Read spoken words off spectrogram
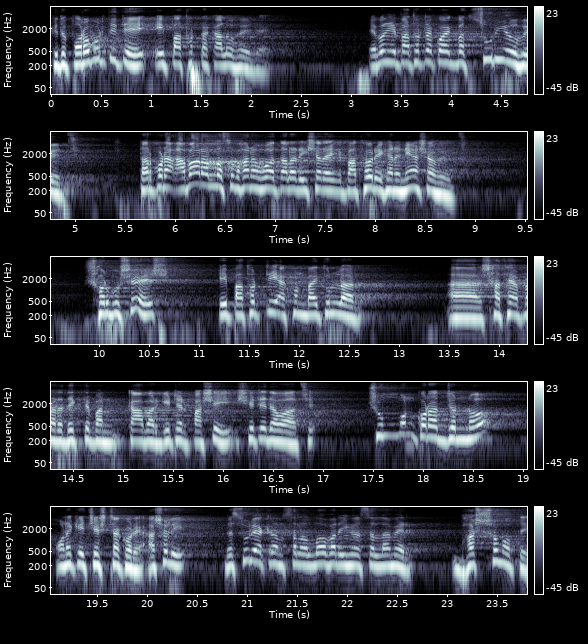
কিন্তু পরবর্তীতে এই পাথরটা কালো হয়ে যায়। এবং এই পাথরটা কয়েকবার চুরিও হয়েছে। তারপরে আবার আল্লাহ সুবহান হওয়া তালার ইশারায় এই পাথর এখানে নিয়ে আসা হয়েছে। সর্বশেষ এই পাথরটি এখন বাইতুল্লার সাথে আপনারা দেখতে পান কাবার গেটের পাশেই সেটে দেওয়া আছে। চুম্বন করার জন্য অনেকে চেষ্টা করে। আসলে রসুল আকরাম সাল্লাহ আলহিহাসাল্লামের ভাষ্যমতে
